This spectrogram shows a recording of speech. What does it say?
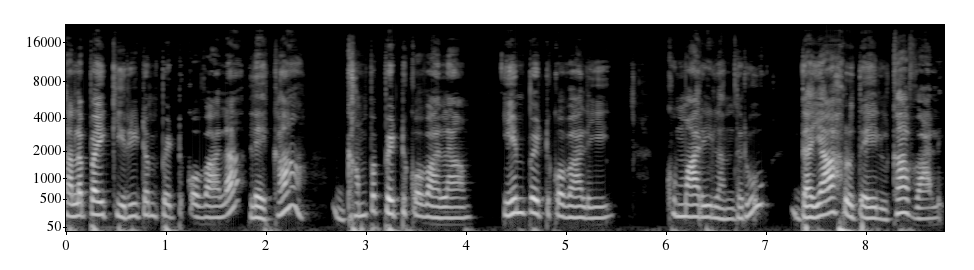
తలపై కిరీటం పెట్టుకోవాలా? లేక గంప పెట్టుకోవాలా? ఏం పెట్టుకోవాలి? కుమారీలందరూ దయాహృదయులుగా అవ్వాలి.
